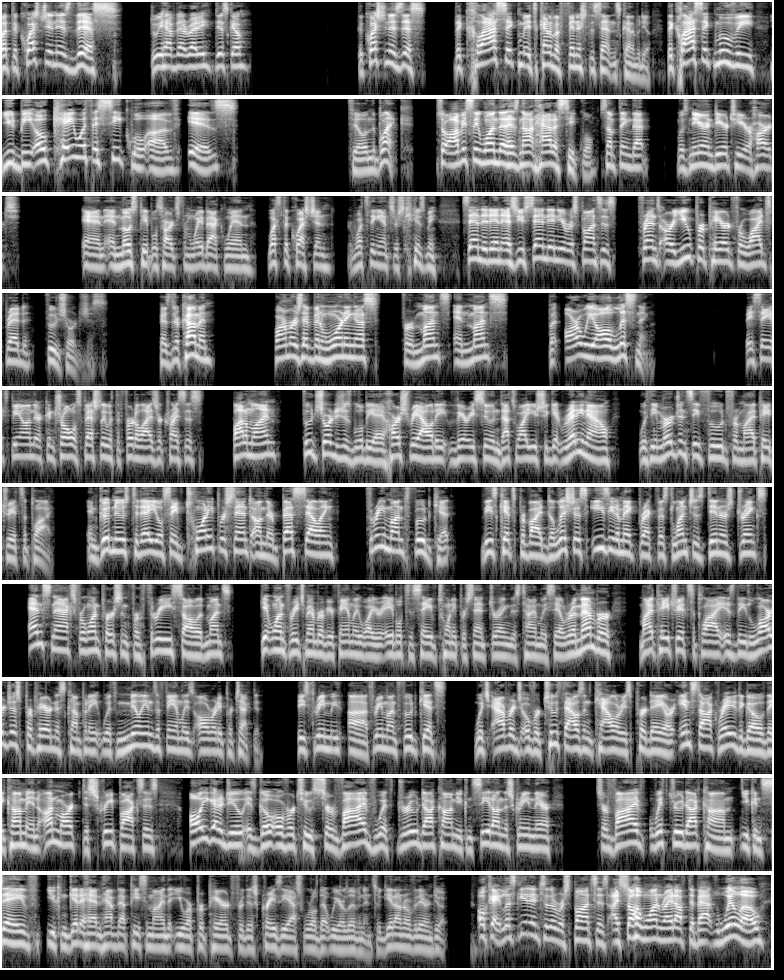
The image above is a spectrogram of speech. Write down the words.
But the question is this. Do we have that ready, Disco? The question is this. The classic it's kind of a finish the sentence kind of a deal. The classic movie you'd be okay with a sequel of is fill in the blank. So obviously one that has not had a sequel, something that was near and dear to your heart and and most people's hearts from way back when. What's the question? Or what's the answer, excuse me? Send it in as you send in your responses. Friends, are you prepared for widespread food shortages? Because they're coming. Farmers have been warning us for months and months, but are we all listening? They say it's beyond their control, especially with the fertilizer crisis. Bottom line, food shortages will be a harsh reality very soon. That's why you should get ready now with emergency food from My Patriot Supply. And good news today, you'll save 20% on their best selling three month food kit. These kits provide delicious, easy to make breakfast, lunches, dinners, drinks, and snacks for one person for three solid months. Get one for each member of your family while you're able to save 20% during this timely sale. Remember, My Patriot Supply is the largest preparedness company with millions of families already protected. These three, uh, three month food kits, which average over 2,000 calories per day, are in stock, ready to go. They come in unmarked, discreet boxes all you got to do is go over to survivewithdrew.com. You can see it on the screen there. Survivewithdrew.com. You can save, you can get ahead and have that peace of mind that you are prepared for this crazy ass world that we are living in. So get on over there and do it. Okay, let's get into the responses. I saw one right off the bat. Willow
